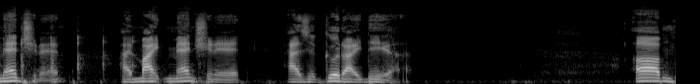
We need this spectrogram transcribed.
mention it. I might mention it as a good idea. Um,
